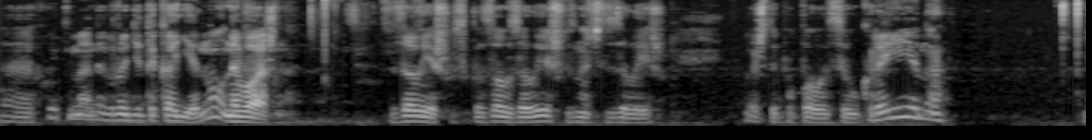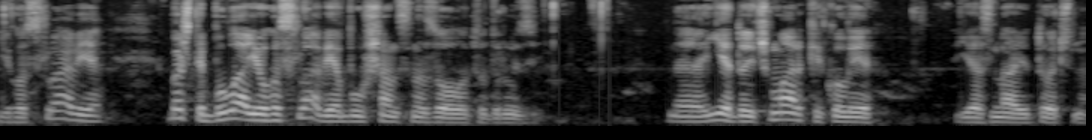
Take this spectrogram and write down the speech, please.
Е, хоч в мене вроді така є, ну, не важно. Залишу, сказав, залишу, значить залишу. Бачите, попалася Україна, Югославія. Бачите, була Югославія, був шанс на золото, друзі. Е, Є дойчмарки, коли я знаю точно.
